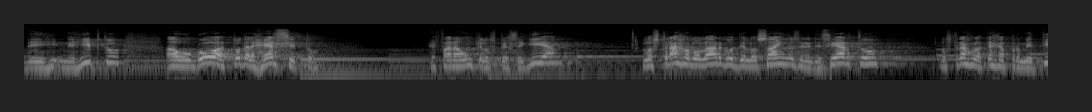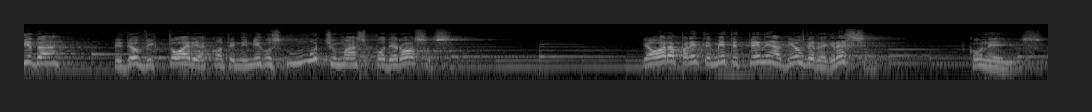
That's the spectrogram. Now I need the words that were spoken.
de Egipto, ahogó a todo el ejército de Faraón que los perseguía, los trajo a lo largo de los años en el desierto, los trajo a la tierra prometida, les dio victoria contra enemigos mucho más poderosos. Y ahora aparentemente tiene a Dios de regreso con ellos.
